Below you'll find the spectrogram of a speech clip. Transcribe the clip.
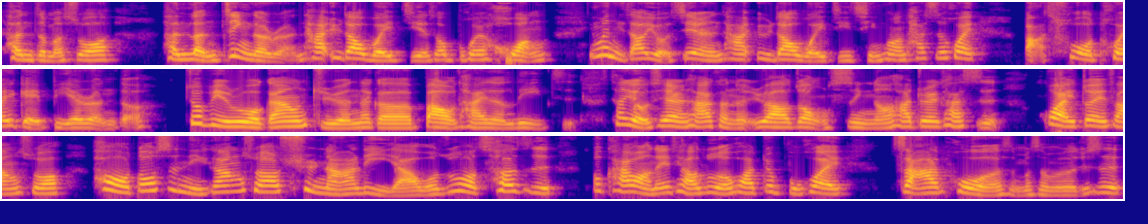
很怎么说，很冷静的人，他遇到危机的时候不会慌，因为你知道有些人他遇到危机情况，他是会把错推给别人的。”就比如我刚刚举的那个爆胎的例子，像有些人他可能遇到这种事情，然后他就会开始怪对方说：“哦，都是你刚刚说要去哪里呀？我如果车子不开往那条路的话，就不会扎破了什么什么的。”就是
